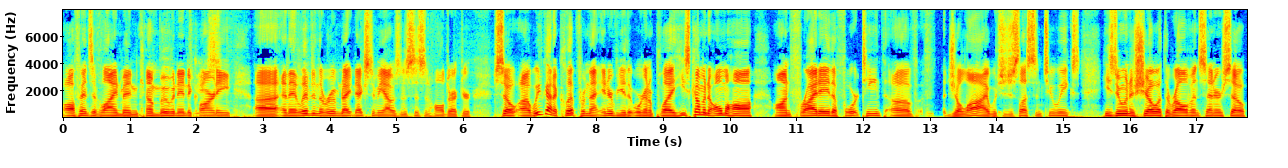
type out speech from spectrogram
offensive linemen, come moving into Jeez. Kearney, uh, and they lived in the room right next to me. I was an assistant hall director. So uh, we've got a clip from that interview that we're going to play. He's coming to Omaha on Friday, the 14th of July, which is just less than two weeks. He's doing a show at the Relevant Center. So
